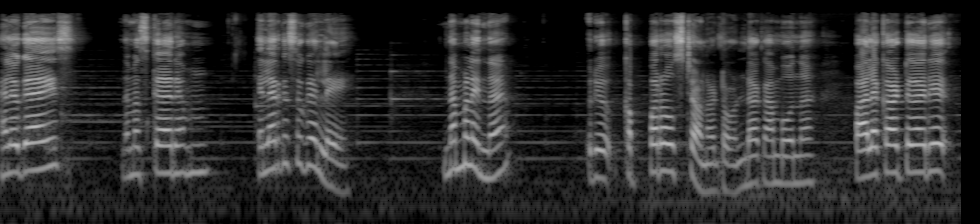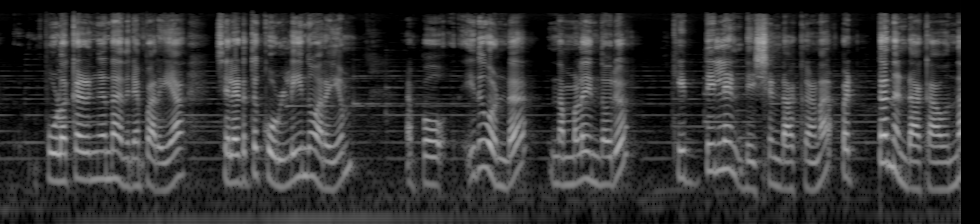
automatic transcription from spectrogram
ഹലോ ഗായ്സ് നമസ്കാരം. എല്ലാവർക്കും സുഖമല്ലേ നമ്മളിന്ന് ഒരു കപ്പ റോസ്റ്റാണ് കേട്ടോ ഉണ്ടാക്കാൻ പോകുന്നത്. പാലക്കാട്ടുകാർ പുളക്കിഴങ്ങ് എന്ന് അതിനെ പറയുക ചിലയിടത്ത് കൊള്ളി എന്ന് പറയും. അപ്പോൾ ഇതുകൊണ്ട് നമ്മൾ ഇന്നൊരു കിഡിലൻ ഡിഷ് ഉണ്ടാക്കുകയാണ്. പെട്ടെന്ന് ഉണ്ടാക്കാവുന്ന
